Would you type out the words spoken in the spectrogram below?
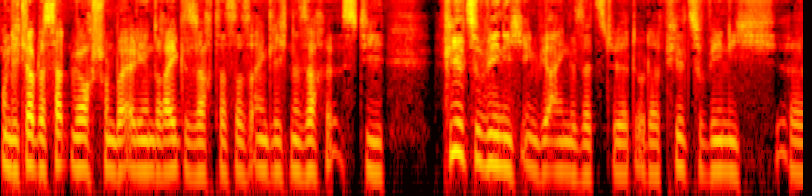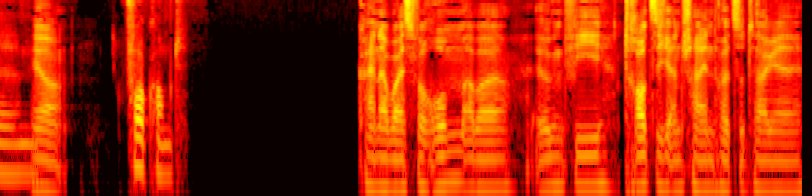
Und ich glaube, das hatten wir auch schon bei Alien 3 gesagt, dass das eigentlich eine Sache ist, die viel zu wenig irgendwie eingesetzt wird oder viel zu wenig ähm, Ja, vorkommt. Keiner weiß warum, aber irgendwie traut sich anscheinend heutzutage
